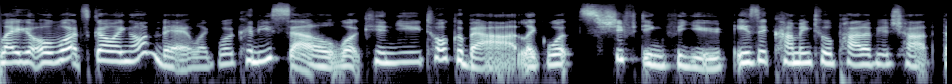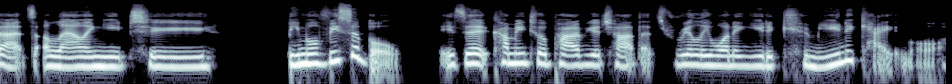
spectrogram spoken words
Like, or what's going on there? Like, what can you sell? What can you talk about? Like, what's shifting for you? Is it coming to a part of your chart that's allowing you to be more visible? Is it coming to a part of your chart that's really wanting you to communicate more?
